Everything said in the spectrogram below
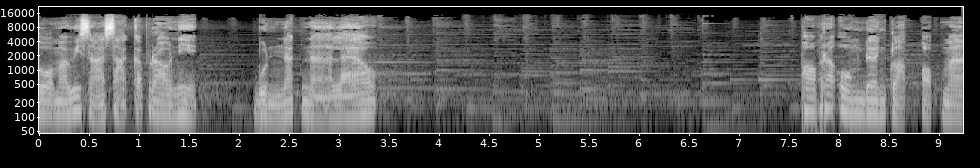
ตัวมาวิสาสะกับเรานี่ บุญนักหนาแล้ว อพระองค์เดินกลับออกมา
